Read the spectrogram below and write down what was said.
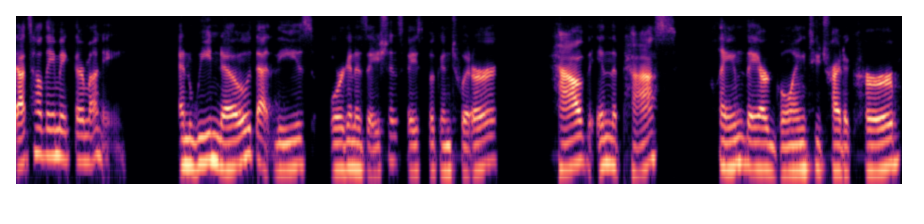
That's how they make their money. And we know that these organizations, Facebook and Twitter, have in the past claimed they are going to try to curb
